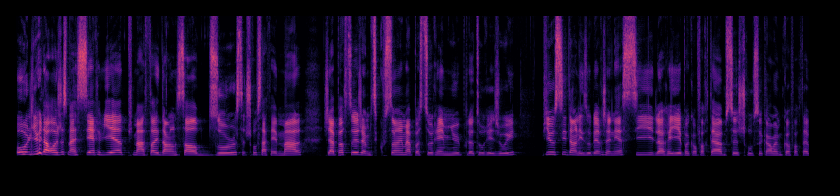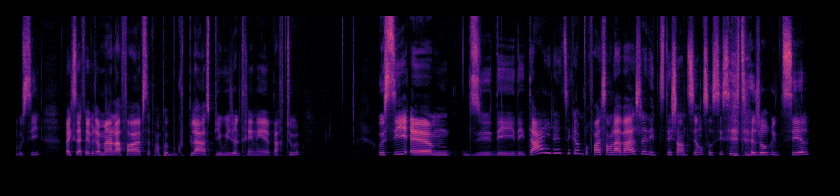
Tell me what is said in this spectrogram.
au lieu d'avoir juste ma serviette puis ma tête dans le sable dur, je trouve que ça fait mal. J'apporte ça, j'ai un petit coussin, ma posture est mieux, puis le tour est joué. Puis aussi dans les auberges jeunesse, si l'oreiller est pas confortable, ça je trouve ça quand même confortable aussi. Fait que ça fait vraiment l'affaire, ça prend pas beaucoup de place, puis oui, je le traînais euh, partout. Aussi, euh, du, des, tailles, tu sais, comme pour faire son lavage, là, des petits échantillons, ça aussi c'est toujours utile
